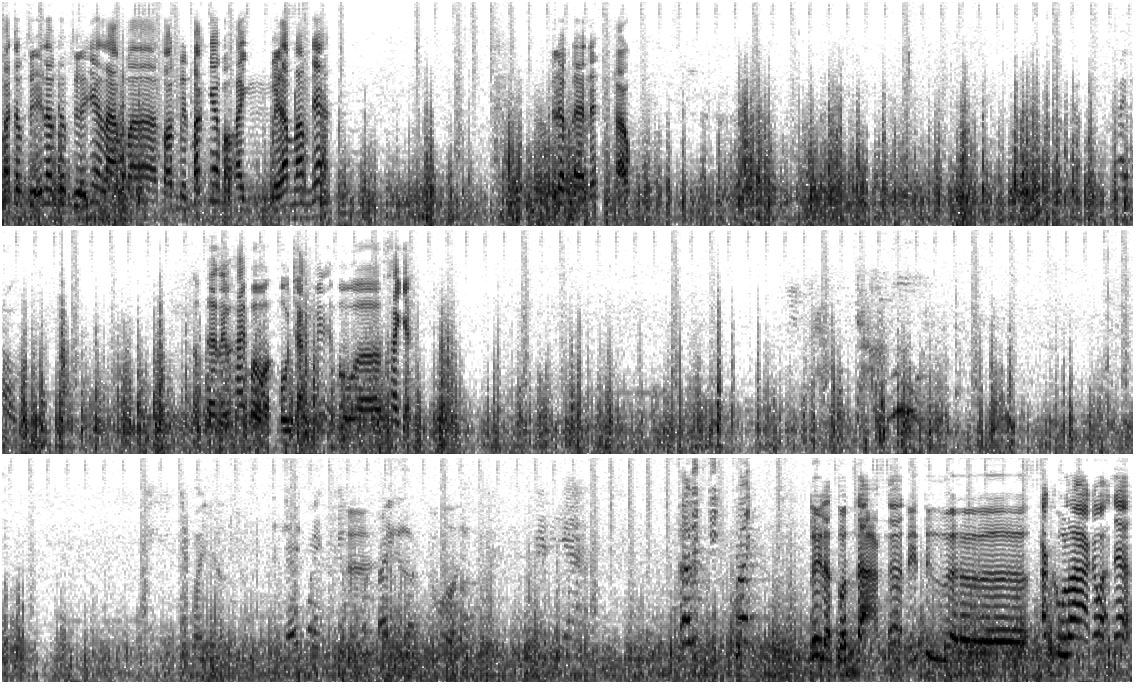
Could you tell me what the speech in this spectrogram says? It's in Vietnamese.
ba trăm rưỡi năm trăm rưỡi nhá làm uh, toàn miền Bắc nhá bảo hành 15 năm nhá Thế đập đèn đấy phải không? Đập đèn này hai màu à? Màu trắng với màu uh, xanh à? Đây là Tuấn Đảng à, đến từ uh, Angola các bạn nhé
